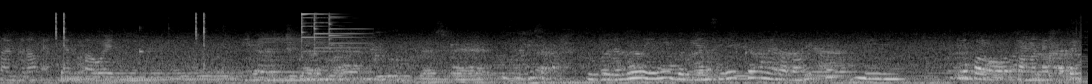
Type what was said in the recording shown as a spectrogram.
Instagram ini tuh padahal ini bagian sini kan merah banget tuh ini kalau tangannya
